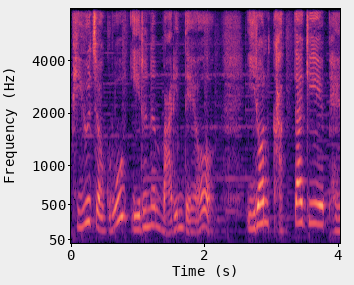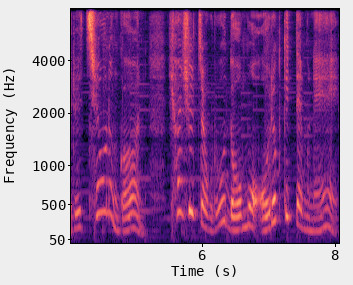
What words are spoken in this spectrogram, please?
비유적으로 이르는 말인데요. 이런 각다기의 배를 채우는 건 현실적으로 너무 어렵기 때문에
